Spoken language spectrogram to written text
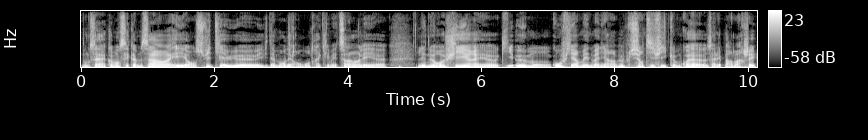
Donc ça a commencé comme ça, et ensuite il y a eu euh, évidemment des rencontres avec les médecins, les euh, les et euh, qui eux m'ont confirmé de manière un peu plus scientifique comme quoi ça allait pas marcher.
